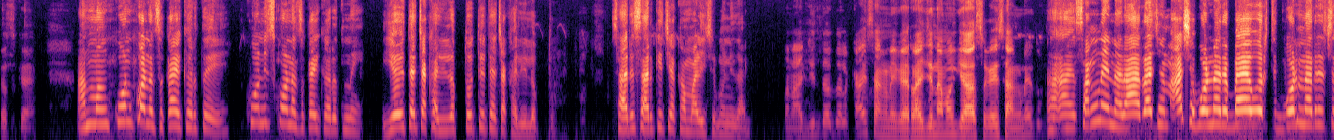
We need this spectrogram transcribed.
कसं काय? आणि मग कोण कोणाचं काय करतंय? कोणीच कोणाचं काही करत नाही. ये त्याच्याखाली लपतो ते त्याच्याखाली लपतो. सारे सारखेच एका माळीचे म्हणी झाले. पण अजितदादाला काय सांगणे? काय राजीनामा घ्या असं काही सांगणे हा, हा, सांग नाही ना रा- राजा अशा बोलणाऱ्या बायावर बोलणाऱ्याच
